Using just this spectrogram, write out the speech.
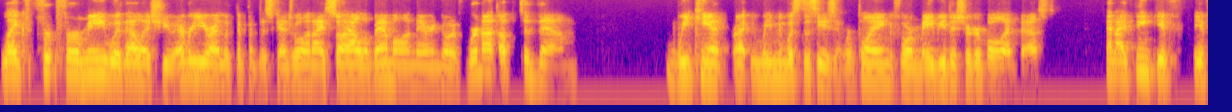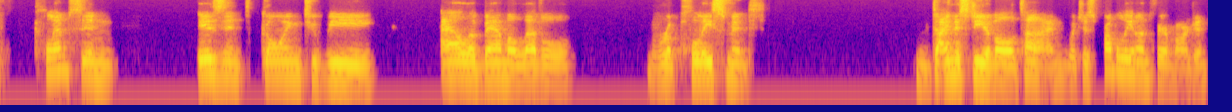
Like for, for me with LSU, every year I looked up at the schedule and I saw Alabama on there and go, if we're not up to them, we can't. Right? I mean, what's the season? We're playing for maybe the Sugar Bowl at best. And I think if if Clemson isn't going to be Alabama level replacement dynasty of all time, which is probably an unfair margin,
